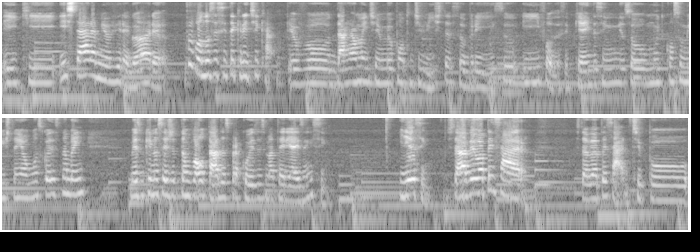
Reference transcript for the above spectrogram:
e que está a me ouvir agora, por favor, não se sinta criticado. Eu vou dar realmente meu ponto de vista sobre isso e foda-se, porque ainda assim eu sou muito consumista em algumas coisas também, mesmo que não sejam tão voltadas para coisas materiais em si. E assim, estava eu a pensar, estava eu a pensar, tipo,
